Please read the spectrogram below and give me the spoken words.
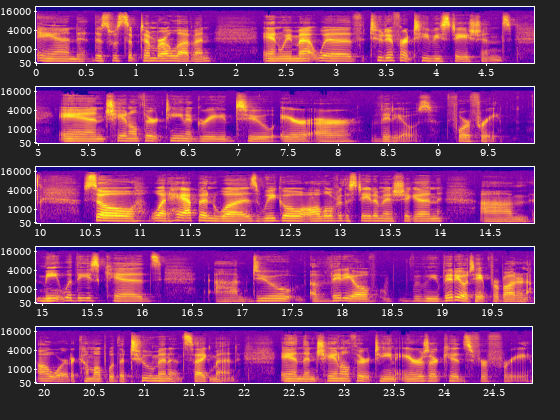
and this was September 11, and we met with two different TV stations, and Channel 13 agreed to air our videos for free. So what happened was we go all over the state of Michigan, um, meet with these kids, um, do a video, we videotape for about an hour to come up with a two minute segment. And then Channel 13 airs our kids for free.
